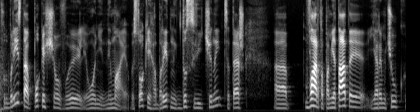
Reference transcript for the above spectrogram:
футболіста поки що в Ліоні немає. Високий, габаритний, досвідчений. Це теж е, варто пам'ятати. Яремчук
